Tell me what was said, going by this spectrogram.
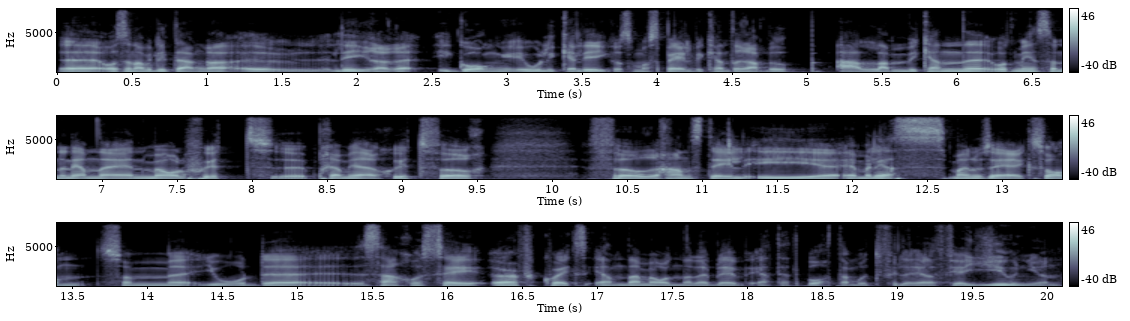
Eh, och sen har vi lite andra eh, lirare igång i olika ligor som har spel. Vi kan inte rabbla upp alla, men vi kan eh, åtminstone nämna en målskytt, eh, premiärskytt för för hans del i eh, MLS, Magnus Eriksson, som eh, gjorde eh, San Jose Earthquakes enda mål när det blev 1-1 borta mot Philadelphia Union.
